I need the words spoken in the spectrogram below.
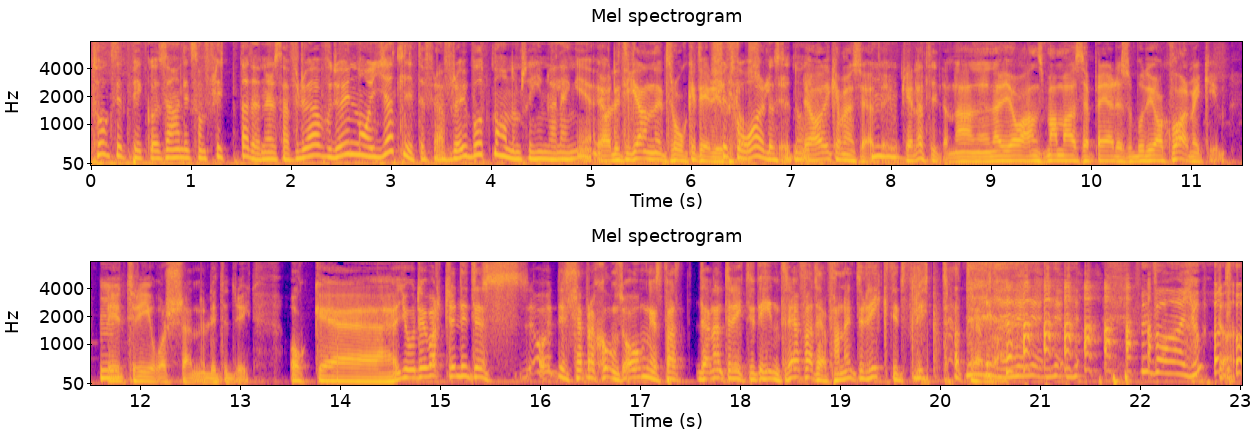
tog sitt pick och så han liksom flyttade? När du, så här, för du har, du har ju nojat lite för det här, för du har ju bott med honom så himla länge. ju. Ja, lite grann tråkigt är det ju 22 förstås. år, lustigt nog. Ja, det kan man säga att jag gjort hela tiden. När, när jag och hans mamma separerade så bodde jag kvar med Kim. Det är ju tre år sedan lite drygt. Och eh, jo, det har varit lite det är separationsångest fast den har inte riktigt inträffat än för han har inte riktigt flyttat än. Men vad har han gjort då?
